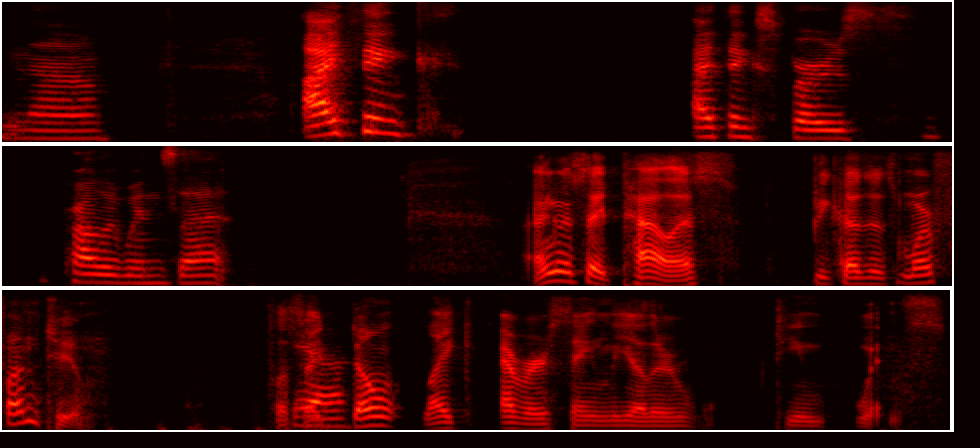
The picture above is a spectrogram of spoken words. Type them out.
No, I think. I think Spurs probably wins that. I'm going to say Palace because it's more fun too. Plus, I don't like ever saying the other team wins.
